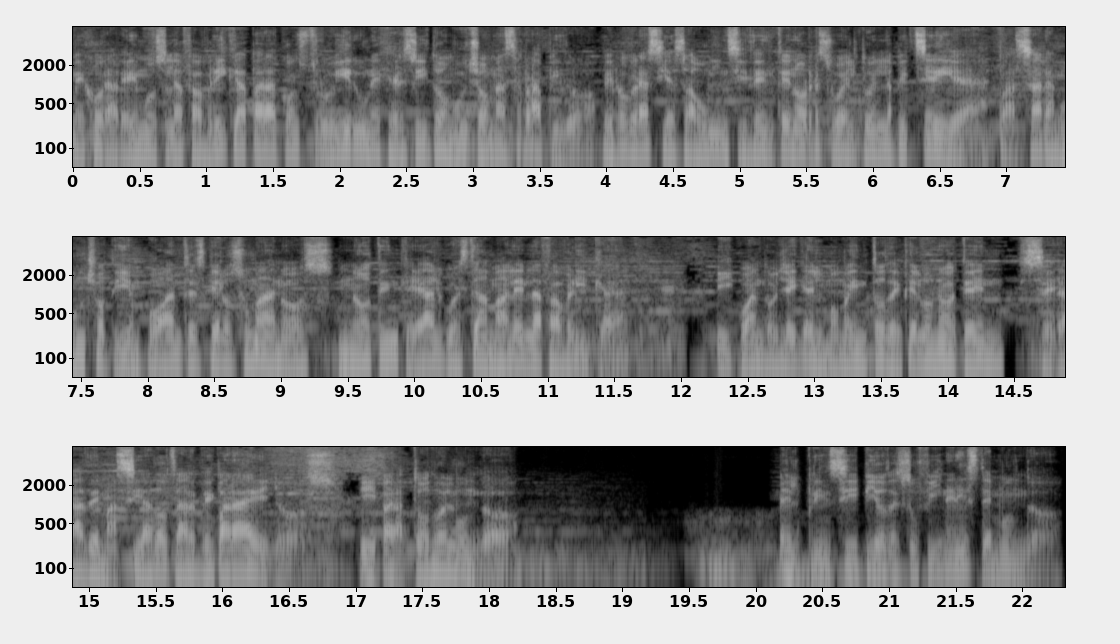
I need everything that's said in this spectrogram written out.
Mejoraremos la fábrica para construir un ejército mucho más rápido, pero gracias a un incidente no resuelto en la pizzería, pasará mucho tiempo antes que los humanos noten que algo está mal en la fábrica. Y cuando llegue el momento de que lo noten, será demasiado tarde para ellos y para todo el mundo. El principio de su fin en este mundo.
